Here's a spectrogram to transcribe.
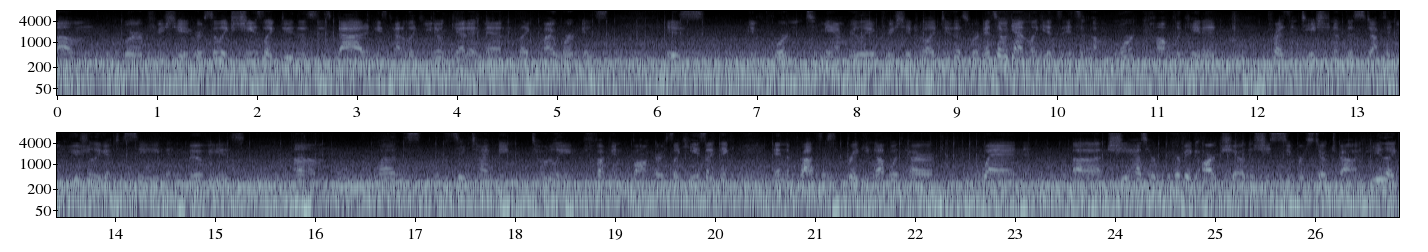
um or appreciate her. So like she's like dude this is bad. And he's kind of like you don't get it man. Like my work is is important to me. I'm really appreciated while i do this work. And so again like it's it's a more complicated presentation of this stuff than you usually get to see in movies um, while at the same time being totally fucking bonkers. Like he's i think in the process of breaking up with her when uh, she has her, her big art show that she's super stoked about. He like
